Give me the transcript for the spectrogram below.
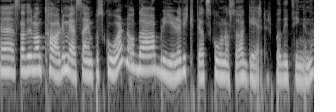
Sånn at man tar det med seg inn på skolen, og da blir det viktig at skolen også agerer på de tingene.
